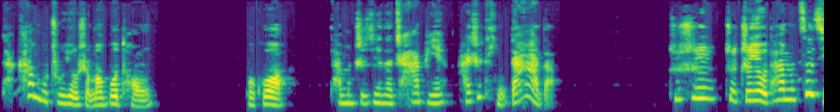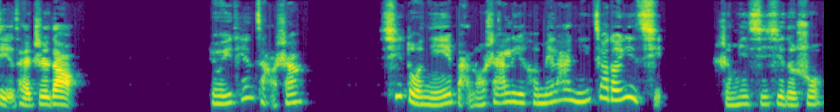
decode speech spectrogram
他看不出有什么不同。不过，她们之间的差别还是挺大的。只是这只有他们自己才知道。有一天早上，西朵尼把罗莎莉和梅拉尼叫到一起，神秘兮兮地说：“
